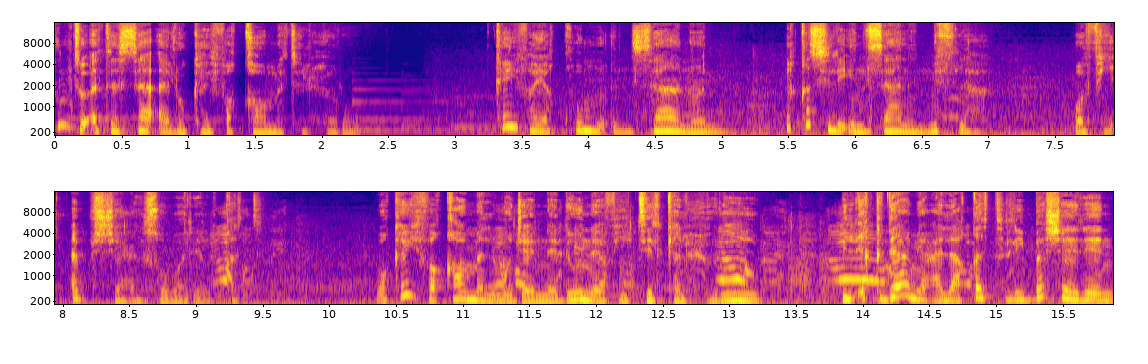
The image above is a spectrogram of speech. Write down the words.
كنت أتساءل كيف قامت الحروب؟ كيف يقوم إنسان بقتل إنسان مثله وفي أبشع صور القتل وكيف قام المجندون في تلك الحروب بالإقدام على قتل بشر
